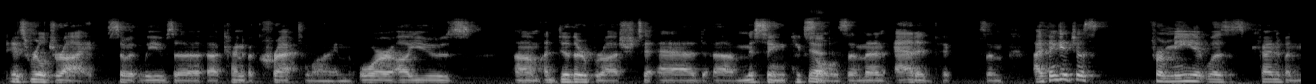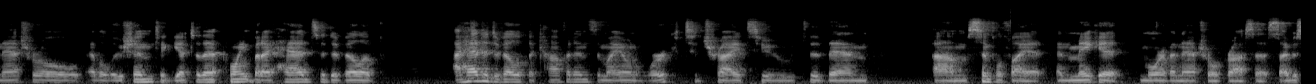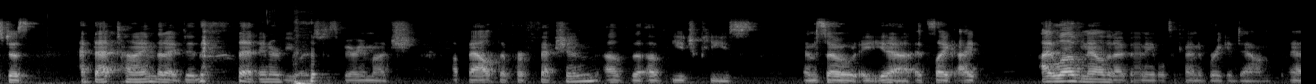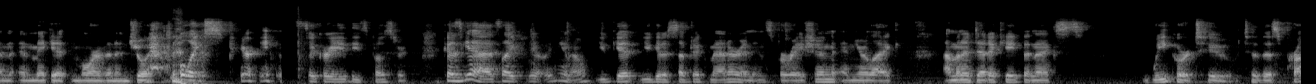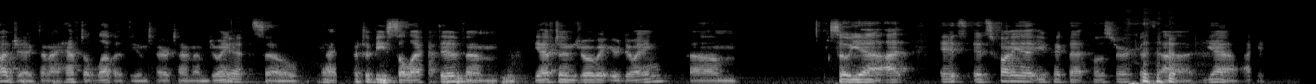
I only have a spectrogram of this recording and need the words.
it's real dry, so it leaves a, a kind of a cracked line. Or I'll use um, a dither brush to add uh, missing pixels yeah. and then added pixels. And I think it just, for me, it was kind of a natural evolution to get to that point. But I had to develop, I had to develop the confidence in my own work to try to to then um, simplify it and make it more of a natural process. I was just at that time that I did that interview. I was just very much about the perfection of the of each piece and so yeah, it's like I I love now that I've been able to kind of break it down and and make it more of an enjoyable experience to create these posters. Because yeah, it's like you know, you know, you get you get a subject matter and inspiration, and you're like, I'm gonna dedicate the next week or two to this project, and I have to love it the entire time I'm doing yeah. it. So yeah, you have to be selective, and you have to enjoy what you're doing. Um, so yeah, I it's it's funny that you picked that poster because uh, yeah, I,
